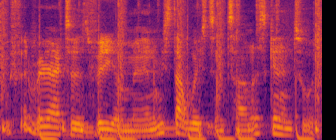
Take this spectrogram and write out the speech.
we fit react to this video, man. Let me stop wasting time. Let's get into it.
